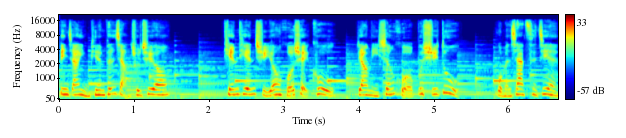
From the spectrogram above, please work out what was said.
并将影片分享出去哦。天天取用活水库，让你生活不虚度。我们下次见。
